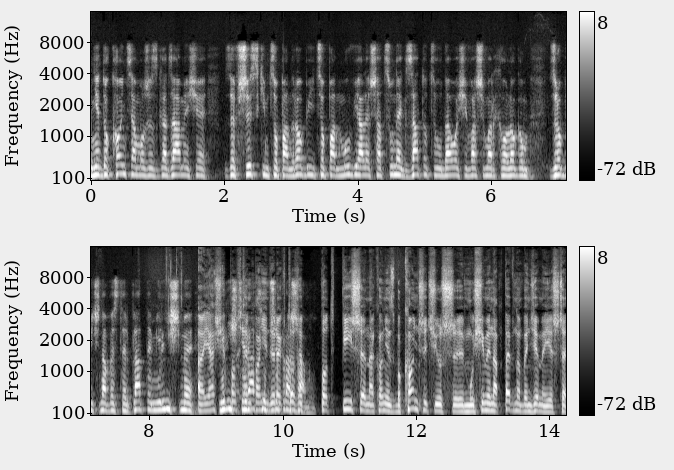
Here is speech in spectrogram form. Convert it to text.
nie do końca może zgadzamy się ze wszystkim, co pan robi i co pan mówi, ale szacunek za to, co udało się waszym archeologom zrobić na Westerplatte. Mieliśmy. A ja się pod tym, rację, panie dyrektorze, podpiszę na koniec, bo kończyć już y, musimy. Na pewno będziemy jeszcze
